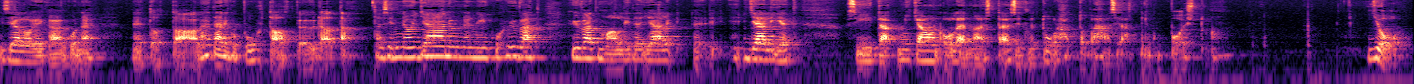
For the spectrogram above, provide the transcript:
Niin siellä on ikään kuin ne, ne tota, lähdetään niin puhtaalta pöydältä. Tai sinne on jäänyt ne niin hyvät, hyvät mallit ja jäl, jäljet, siitä, mikä on olennaista, ja sitten ne turhat on vähän sieltä niin poistunut. Joo.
